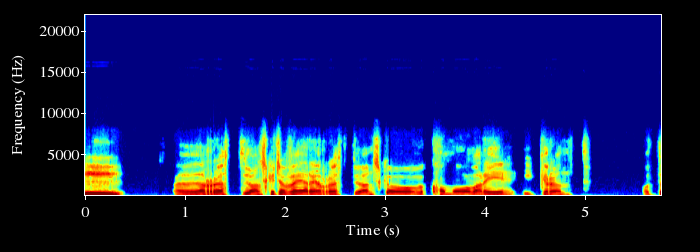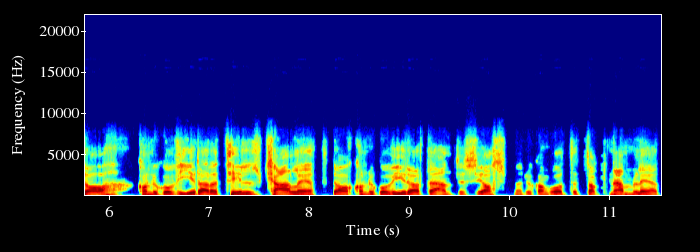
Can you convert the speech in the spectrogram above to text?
Mm. Eh, Rødt, du ønsker ikke å være i rødt, du ønsker å komme over i, i grønt. Og da kan du gå videre til kjærlighet. Da kan du gå videre til entusiasme. Du kan gå til takknemlighet.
